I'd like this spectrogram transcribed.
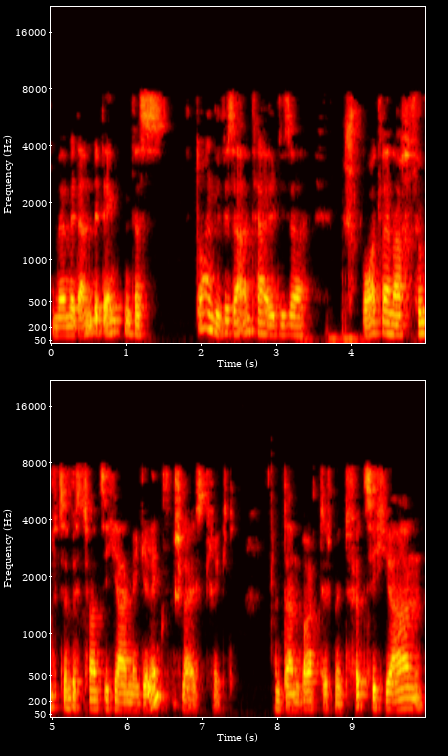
und wenn wir dann bedenken, dass doch ein gewisser Anteil dieser Sportler nach 15 bis 20 Jahren mehr Gelenkverschleiß kriegt, und dann praktisch mit 40 Jahren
